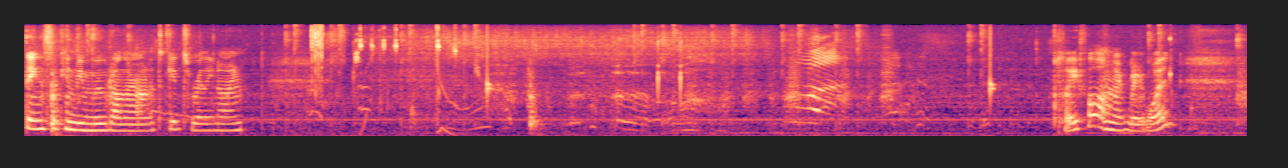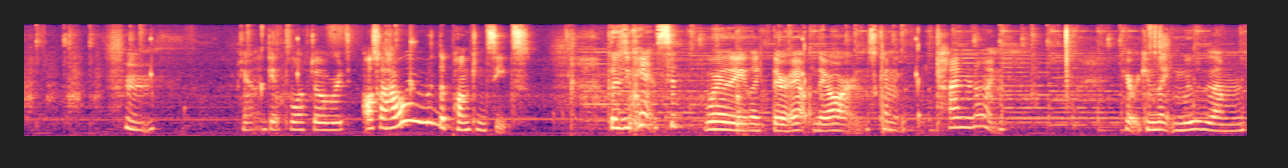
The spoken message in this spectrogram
Things can be moved on their own. It gets really annoying. Playful? I'm like, wait, what? Hmm. Here, gets leftovers. Also, how do we move the pumpkin seats? Because you can't sit where they like they're they are, and it's kind of kind of annoying. Here, we can like move them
